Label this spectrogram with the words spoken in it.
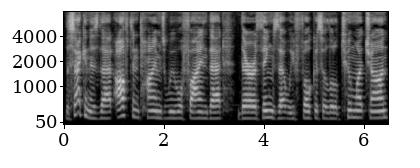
The second is that oftentimes we will find that there are things that we focus a little too much on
